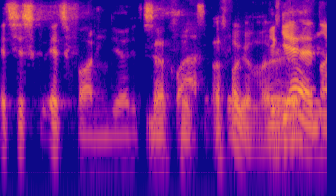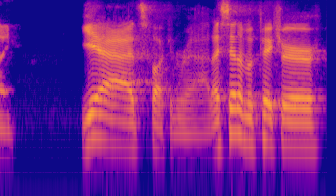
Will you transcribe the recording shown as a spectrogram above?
it's just it's funny, dude. It's so That's, classic. that's fucking hilarious. Again, like, yeah, it's fucking rad. I sent him a picture.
